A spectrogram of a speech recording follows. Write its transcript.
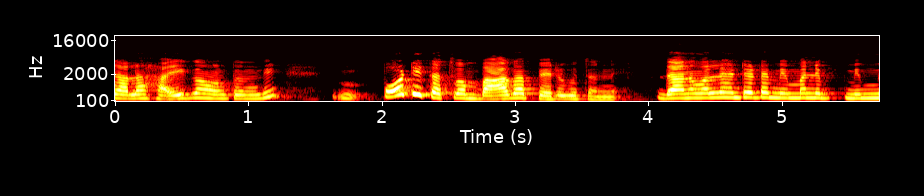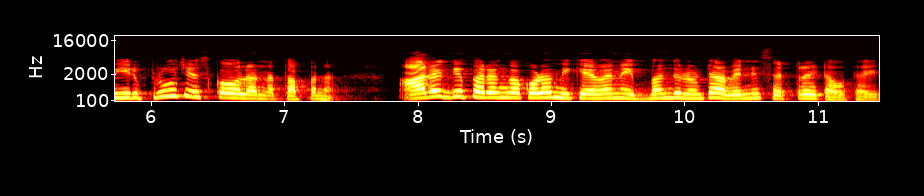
చాలా హైగా ఉంటుంది. పోటీతత్వం బాగా పెరుగుతుంది. దానివల్ల ఏంటంటే మిమ్మల్ని మీరు ప్రూవ్ చేసుకోవాలన్న తపన ఆరోగ్యపరంగా కూడా మీకు ఏమైనా ఇబ్బందులు ఉంటే అవన్నీ సెటరేట్ అవుతాయి.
